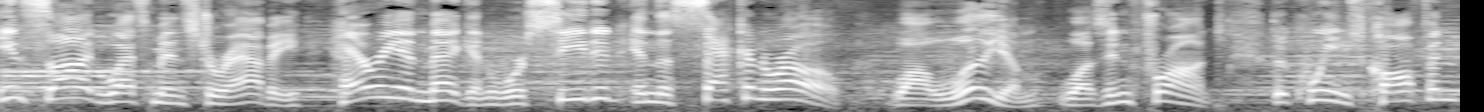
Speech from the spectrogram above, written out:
Inside Westminster Abbey, Harry and Meghan were seated in the second row, while William was in front. The Queen's coffin,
